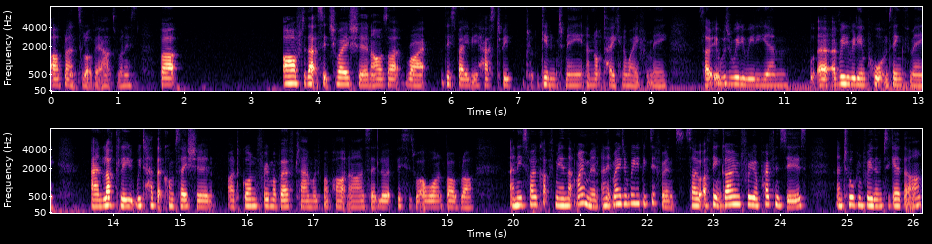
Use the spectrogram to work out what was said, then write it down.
I've blanked a lot of it out to be honest. But after that situation, I was like, right, this baby has to be given to me and not taken away from me. So it was really, really um a, really, really important thing for me. And luckily, we'd had that conversation. I'd gone through my birth plan with my partner and said, look, this is what I want, blah, blah, blah. And he spoke up for me in that moment, and it made a really big difference. So I think going through your preferences and talking through them together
